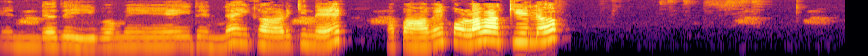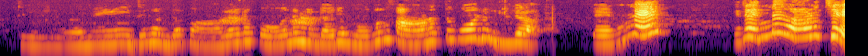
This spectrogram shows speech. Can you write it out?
എന്റെ ദൈവമേ ഇതെന്നായി കാണിക്കുന്നേ? ആ പാവയെ കൊള്ളവാക്കിയല്ലോ? ദൈവമേ ഇത് കണ്ട പാവയുടെ കോലം കണ്ട ഒരു മുഖം കാണത്തു പോലും ഇല്ല. എന്നെ? ഇതെന്നെ കാണിച്ചേ?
